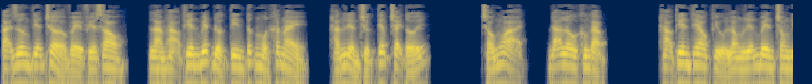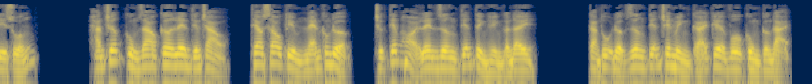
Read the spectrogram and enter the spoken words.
Tại dương tiễn trở về phía sau, làm hạo thiên biết được tin tức một khắc này, hắn liền trực tiếp chạy tới. Cháu ngoại, đã lâu không gặp. Hạo thiên theo cửu long liễn bên trong đi xuống. Hắn trước cùng giao cơ lên tiếng chào, theo sau kìm nén không được, trực tiếp hỏi lên dương tiễn tình hình gần đây. Cảm thụ được dương tiễn trên mình cái kia vô cùng cường đại,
